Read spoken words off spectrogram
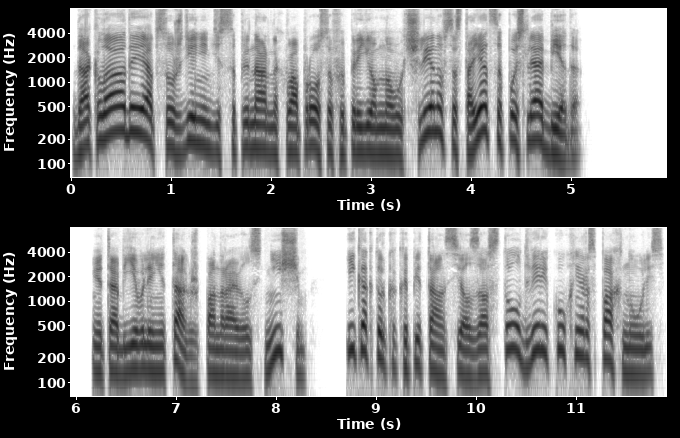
Доклады и обсуждение дисциплинарных вопросов и прием новых членов состоятся после обеда. Это объявление также понравилось нищим, и как только капитан сел за стол, двери кухни распахнулись,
